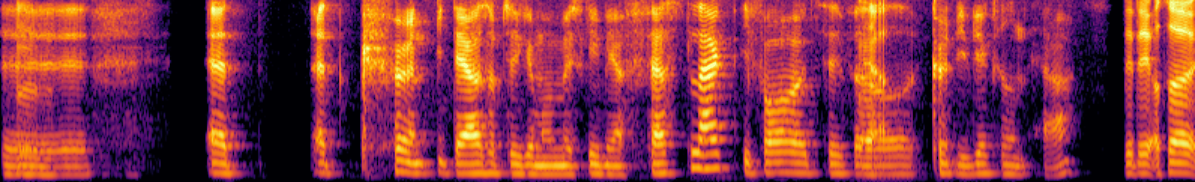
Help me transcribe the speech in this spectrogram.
øh, mm. at, at køn i deres optik er måske mere fastlagt i forhold til, hvad ja. køn i virkeligheden er. Det er det, og så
